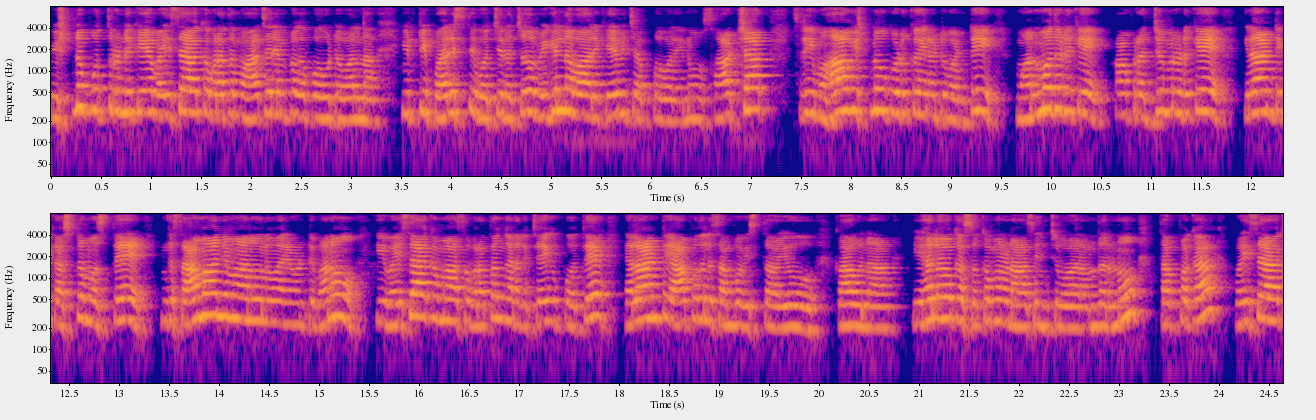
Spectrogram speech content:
విష్ణుపుత్రునికే వైశాఖ వ్రతం ఆచరింపకపోవటం వలన ఇట్టి పరిస్థితి వచ్చినచో మిగిలిన వారికి ఏమి చెప్పవలేను? సాక్షాత్ శ్రీ మహావిష్ణువు కొడుకైనటువంటి మన్మధుడికే ఆ ప్రద్యుమ్నుడికే ఇలాంటి కష్టం వస్తే ఇంకా సామాన్య మానవులు అయినటువంటి మనం ఈ వైశాఖ మాస వ్రతం కనుక చేయకపోతే ఎలాంటి ఆపదలు సంభవిస్తాయో? కావున ఇహలోక సుఖములను ఆశించు వారందరూ తప్పక వైశాఖ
